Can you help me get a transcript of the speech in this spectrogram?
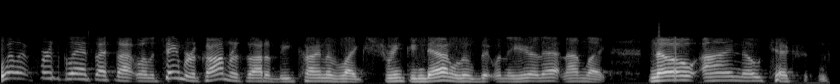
Well, at first glance, I thought, well, the Chamber of Commerce ought to be kind of like shrinking down a little bit when they hear that. And I'm like, no, I know Texans.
